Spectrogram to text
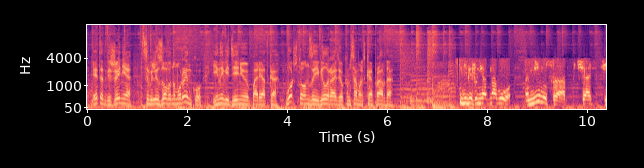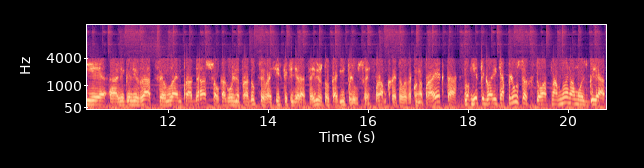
– это движение к цивилизованному рынку и наведению порядка. Вот что он заявил радио «Комсомольская правда». Не вижу ни одного минуса части э, легализации онлайн-продаж алкогольной продукции в Российской Федерации. Я вижу только одни плюсы в рамках этого законопроекта. Но если говорить о плюсах, то основной, на мой взгляд,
